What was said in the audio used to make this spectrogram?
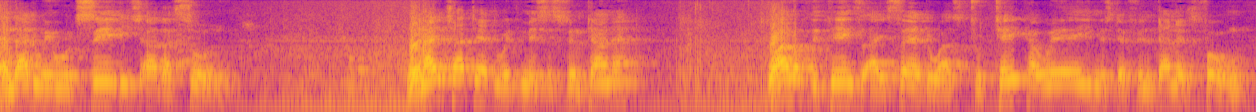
and that we would see each other soon. When I chatted with Mrs. Filtane, one of the things I said was to take away Mr. Filtane's phone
